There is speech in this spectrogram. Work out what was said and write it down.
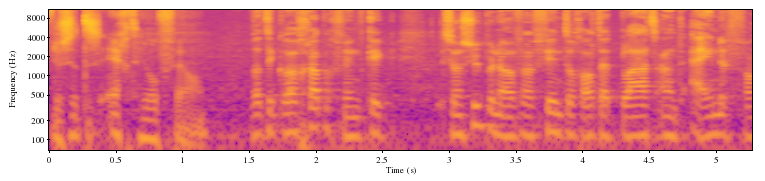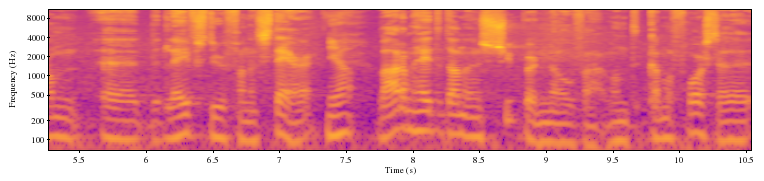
Dus het is echt heel fel. Wat ik wel grappig vind, kijk, zo'n supernova vindt toch altijd plaats aan het einde van eh, het levensduur van een ster. Ja. Waarom heet het dan een supernova? Want ik kan me voorstellen,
